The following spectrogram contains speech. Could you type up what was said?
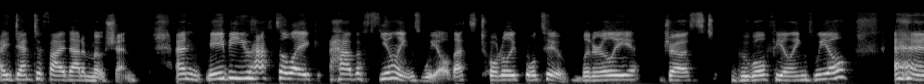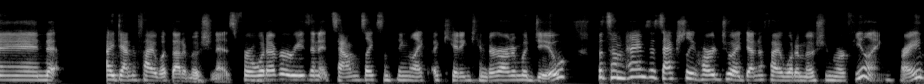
identify that emotion. And maybe you have to like have a feelings wheel. That's totally cool too. Literally just Google feelings wheel and identify what that emotion is. For whatever reason, it sounds like something like a kid in kindergarten would do, but sometimes it's actually hard to identify what emotion we're feeling, right?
